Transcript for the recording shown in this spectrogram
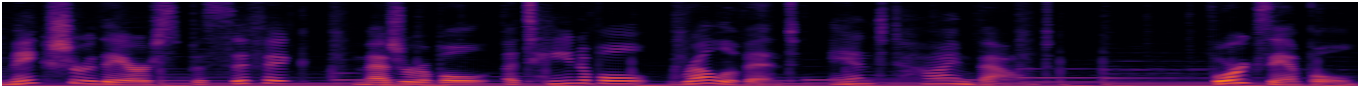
make sure they are specific, measurable, attainable, relevant, and time bound. For example,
